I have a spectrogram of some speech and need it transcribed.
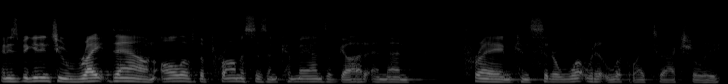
And he's beginning to write down all of the promises and commands of God and then pray and consider what would it look like to actually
